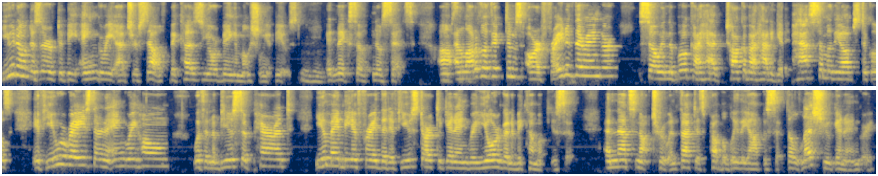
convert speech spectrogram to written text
You don't deserve to be angry at yourself because you're being emotionally abused. Mm-hmm. It makes so, no sense. Uh, and a lot of the victims are afraid of their anger. So in the book, I had talk about how to get past some of the obstacles. If you were raised in an angry home with an abusive parent, you may be afraid that if you start to get angry, you're going to become abusive. And that's not true. In fact, it's probably the opposite. The less you get angry,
